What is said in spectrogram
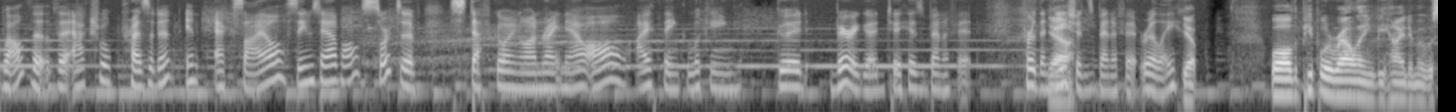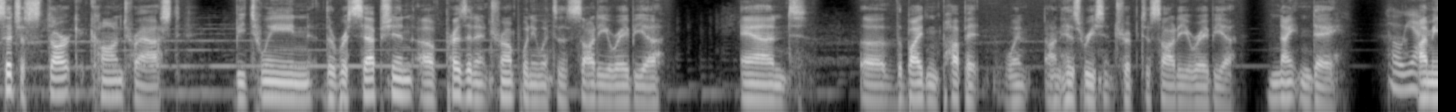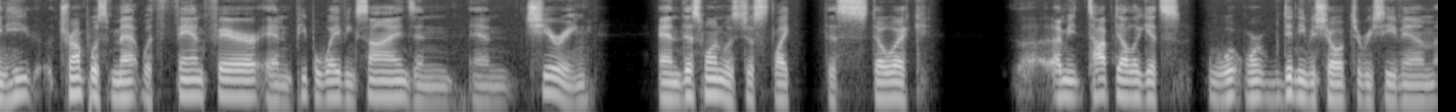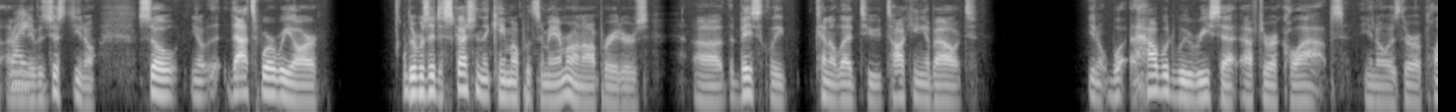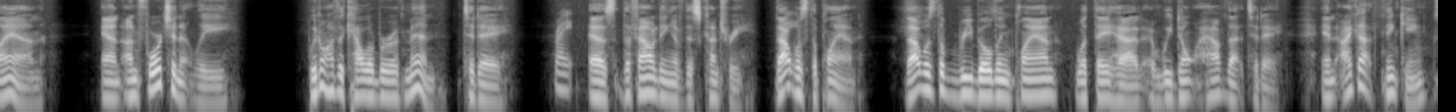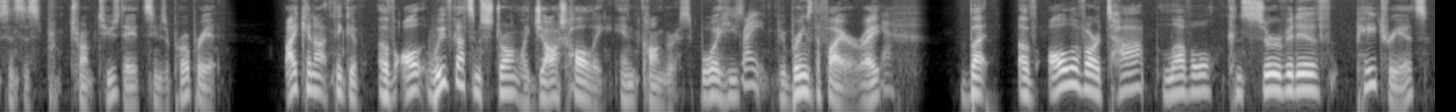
well, the the actual president in exile seems to have all sorts of stuff going on right now. All I think looking good, very good to his benefit, for the Yeah. nation's benefit, really. Yep. Well, the people are rallying behind him. It was such a stark contrast between the reception of President Trump when he went to Saudi Arabia and uh, the Biden puppet went on his recent trip to Saudi Arabia. Night and day. Oh yeah. I mean, he Trump was met with fanfare and people waving signs and and cheering, and this one was just like this stoic. Uh, I mean, top delegates w- were, didn't even show up to receive him. I mean, it was just you know, so you know that's where we are. There was a discussion that came up with some AmRRON operators uh, that basically kind of led to talking about you know what how would we reset after a collapse you know is there a plan and unfortunately we don't have the caliber of men today right. as the founding of this country that Right. was the plan that was the rebuilding plan what they had and we don't have that today and i got thinking since it's trump tuesday it seems appropriate i cannot think of of all we've got some strong like josh hawley in congress boy he's Right. he brings the fire right Yeah. but of all of our top level conservative patriots,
